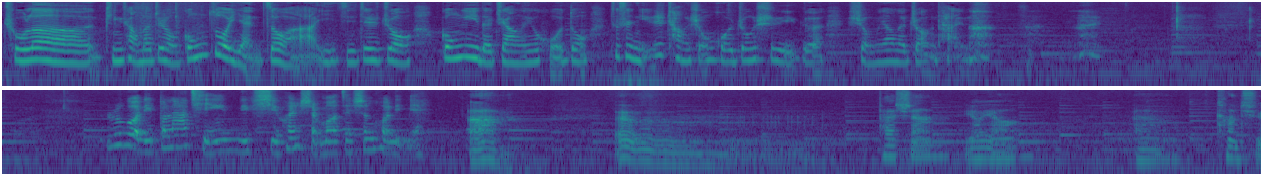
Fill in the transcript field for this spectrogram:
除了平常的这种工作演奏啊，以及这种公益的这样的一个活动，就是你日常生活中是一个什么样的状态呢？如果你不拉琴，你喜欢什么在生活里面？啊，嗯，爬山、游泳，嗯，看书、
